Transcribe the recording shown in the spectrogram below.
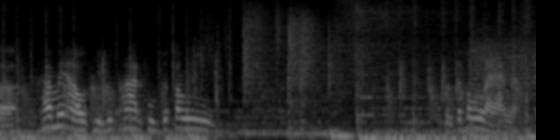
อ ถ้าไม่เอาทีมทุกธาตุคุณก็ต้อง มันก็ต้องแรงอะไอ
